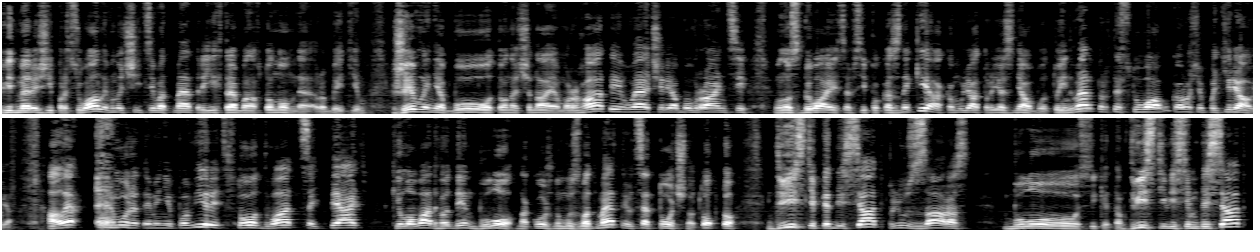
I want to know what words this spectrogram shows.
від мережі працювали вночі ці ватметри. Їх треба автономне робити їм живлення, бо то починає моргати ввечері або вранці. Воно збиваються всі показники. А акумулятор я зняв, бо то інвертор тестував. Коротше, потеряв я. Але можете мені повірити, 125 кВт годин було на кожному з ватметрів, це точно. Тобто 250 плюс зараз було скільки там 280,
